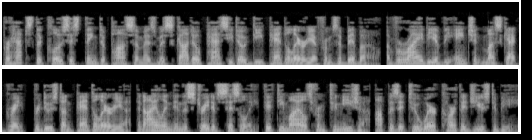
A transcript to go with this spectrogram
Perhaps the closest thing to passum is Moscato Passito di Pantelleria from Zibibbo, a variety of the ancient muscat grape, produced on Pantelleria, an island in the Strait of Sicily 50 miles from Tunisia opposite to where Carthage used to be.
